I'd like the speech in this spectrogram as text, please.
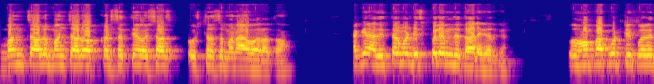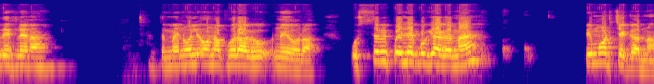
बंद चालू बंद चालू आप कर सकते हैं उस तरह से बनाया हुआ रहता। लेकिन अधिकतर में डिस्प्ले में देता लेकर के। तो पर आपको टिप करके देख लेना। तो मैनुअली ऑन ऑफ़ हो रहा नहीं हो रहा। उससे भी पहले आपको क्या करना है? रिमोट चेक करना।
